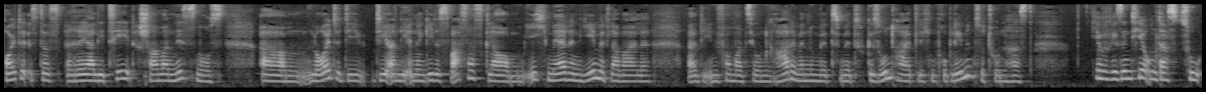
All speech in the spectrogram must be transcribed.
heute ist das Realität, Schamanismus, ähm, Leute, die, die an die Energie des Wassers glauben, ich mehr denn je mittlerweile, die Informationen, gerade wenn du mit, mit gesundheitlichen Problemen zu tun hast. Ja, aber wir sind hier, um das zu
